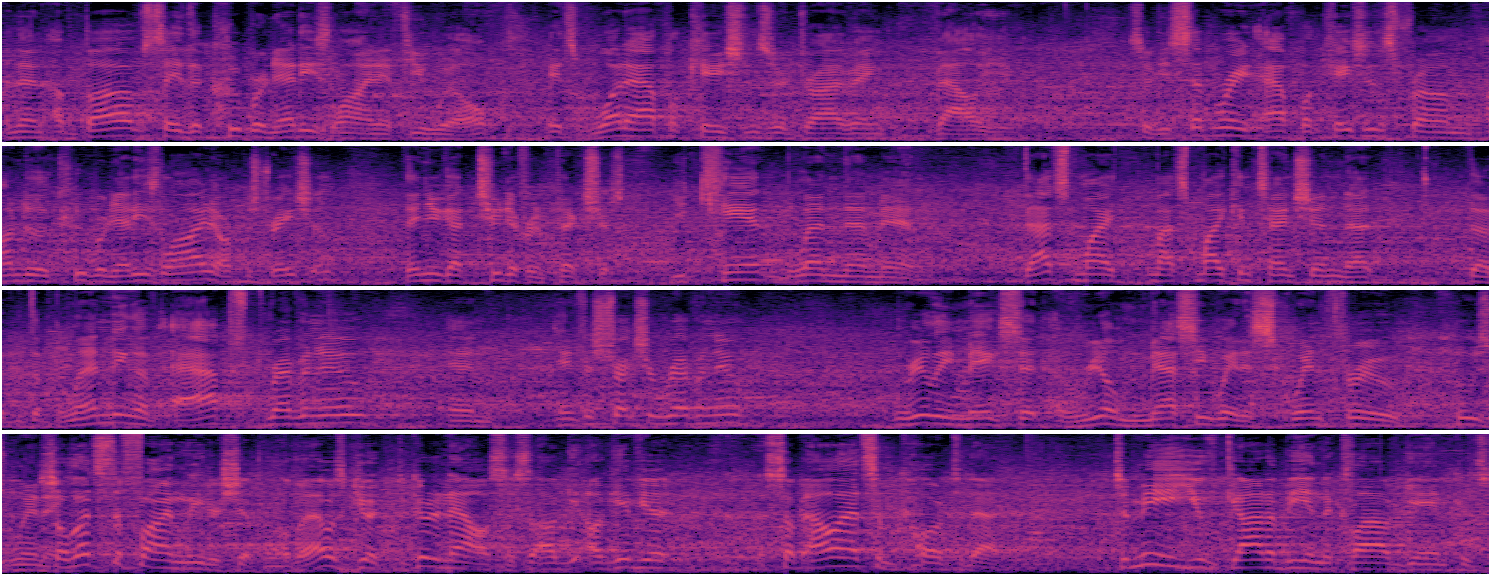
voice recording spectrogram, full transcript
and then above, say the Kubernetes line, if you will, it's what applications are driving value. So if you separate applications from under the Kubernetes line, orchestration, then you've got two different pictures. You can't blend them in. That's my, that's my contention that the, the blending of apps revenue and infrastructure revenue really makes it a real messy way to squint through who's winning. So let's define leadership a little bit. That was good, good analysis. I'll, I'll give you some, I'll add some color to that. To me, you've got to be in the cloud game because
